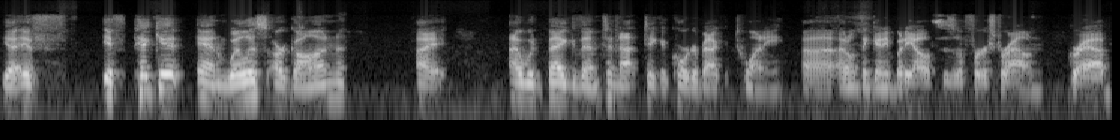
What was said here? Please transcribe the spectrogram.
Yeah, if if Pickett and Willis are gone, I I would beg them to not take a quarterback at twenty. Uh, I don't think anybody else is a first round grab.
